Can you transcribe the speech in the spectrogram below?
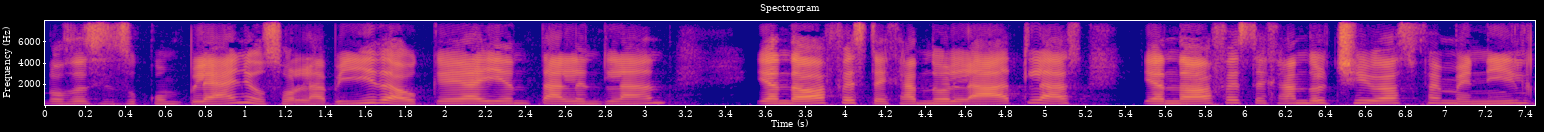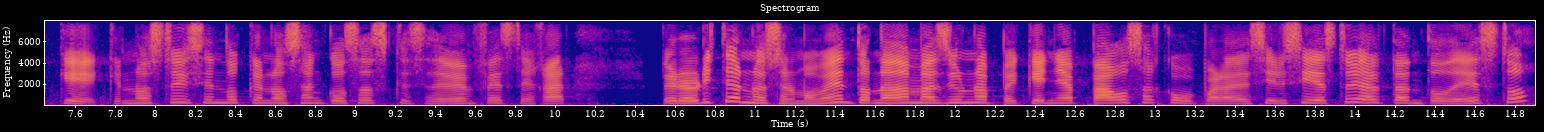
no sé si su cumpleaños o la vida o qué hay en Talentland, y andaba festejando el Atlas, y andaba festejando el Chivas femenil, que, que no estoy diciendo que no sean cosas que se deben festejar, pero ahorita no es el momento, nada más de una pequeña pausa como para decir, sí, estoy al tanto de esto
